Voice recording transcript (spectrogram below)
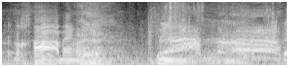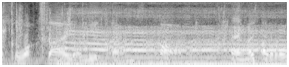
แล้วก็ฆ่าแม่งเลย นี่กระตวกไส้เอามีดแทงตอบแทงให้ทะลุ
